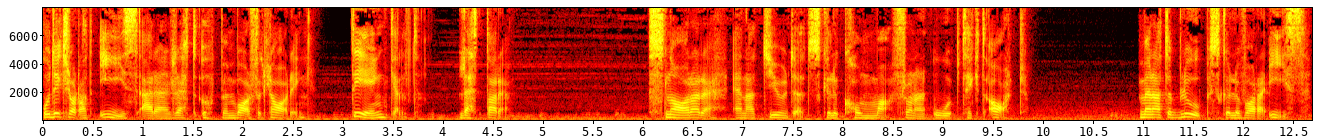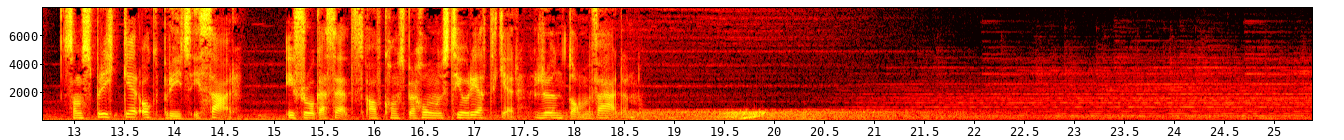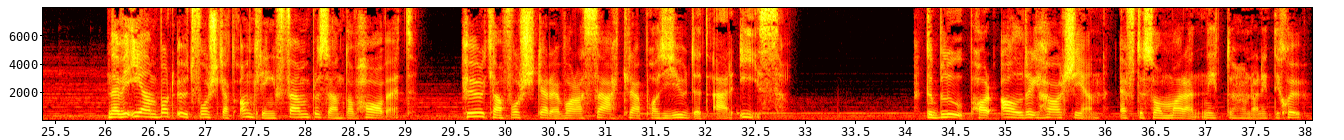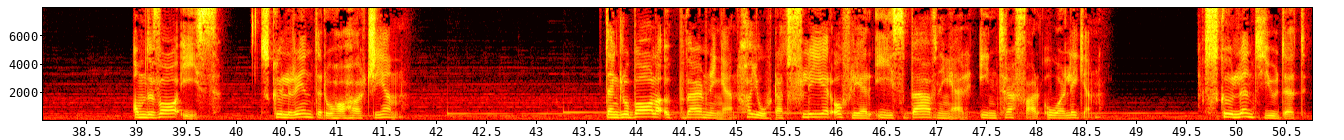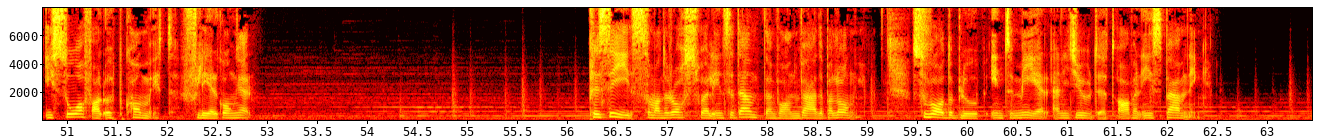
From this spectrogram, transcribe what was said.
Och det är klart att is är en rätt uppenbar förklaring. Det är enkelt, lättare. Snarare än att ljudet skulle komma från en oupptäckt art. Men att the bloop skulle vara is som spricker och bryts isär ifrågasätts av konspirationsteoretiker runt om världen. När vi enbart utforskat omkring 5% av havet, hur kan forskare vara säkra på att ljudet är is? The Bloop har aldrig hörts igen efter sommaren 1997. Om det var is, skulle det inte då ha hörts igen? Den globala uppvärmningen har gjort att fler och fler isbävningar inträffar årligen. Skulle inte ljudet i så fall uppkommit fler gånger? Precis som att Roswell-incidenten var en väderballong så var The Bloop inte mer än ljudet av en isbävning.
